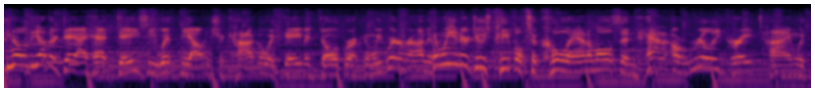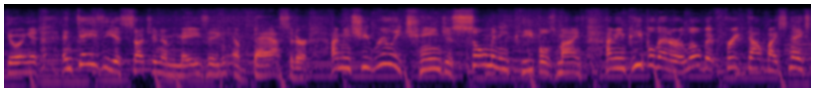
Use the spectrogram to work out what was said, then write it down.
You know, the other day I had Daisy with me out in Chicago with David Dobrik, and we went around and we introduced people to cool animals and had a really great time with doing it. And Daisy is such an amazing ambassador. I mean, she really changes so many people's minds. I mean, people that are a little bit freaked out by snakes,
